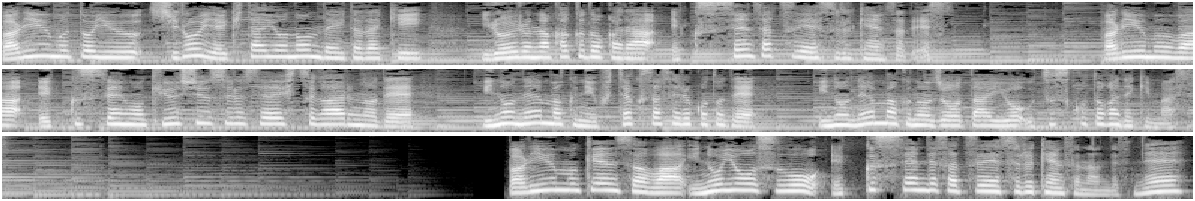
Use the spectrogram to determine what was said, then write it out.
バリウムという白い液体を飲んでいただきいろいろな角度から X 線撮影する検査ですバリウムは X 線を吸収する性質があるので胃の粘膜に付着させることで胃の粘膜の状態を映すことができますバリウム検査は胃の様子を X 線で撮影する検査なんですね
